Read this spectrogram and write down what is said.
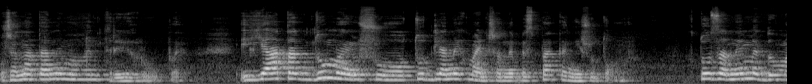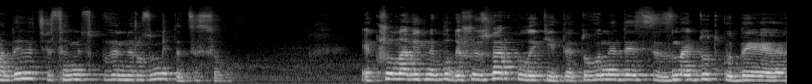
вже на даний момент три групи. І я так думаю, що тут для них менша небезпека, ніж вдома. Хто за ними вдома дивиться, ви самі повинні розуміти, це село. Якщо навіть не буде щось зверху летіти, то вони десь знайдуть, куди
